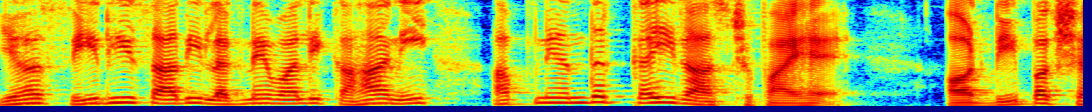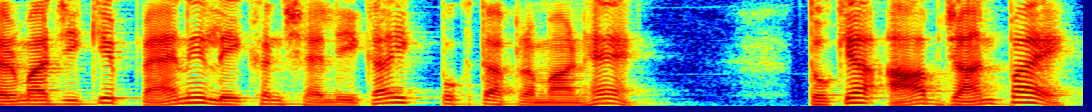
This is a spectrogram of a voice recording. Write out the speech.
यह सीधी सादी लगने वाली कहानी अपने अंदर कई राज छुपाए है और दीपक शर्मा जी के पैने लेखन शैली का एक पुख्ता प्रमाण है। तो क्या आप जान पाए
